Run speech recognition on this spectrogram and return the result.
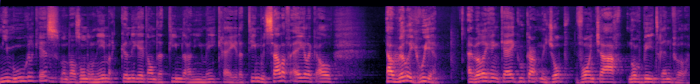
niet mogelijk is. Want als ondernemer kun je dan dat team daar niet mee krijgen. Dat team moet zelf eigenlijk al ja, willen groeien. En willen gaan kijken hoe kan ik mijn job volgend jaar nog beter invullen.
